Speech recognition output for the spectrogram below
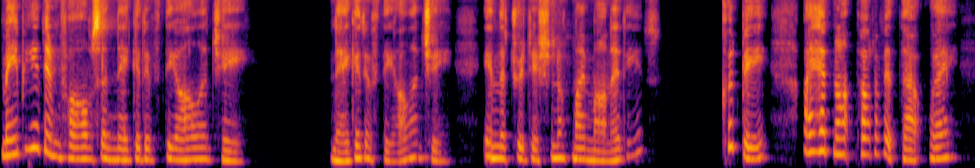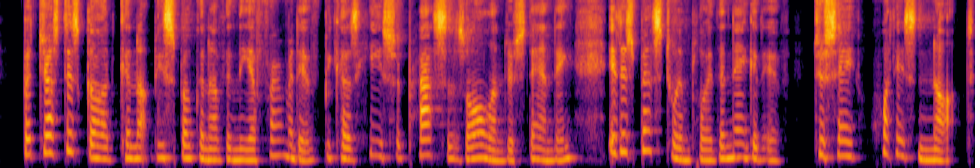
Maybe it involves a negative theology. Negative theology in the tradition of Maimonides? Could be. I had not thought of it that way. But just as God cannot be spoken of in the affirmative because he surpasses all understanding, it is best to employ the negative, to say what is not,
